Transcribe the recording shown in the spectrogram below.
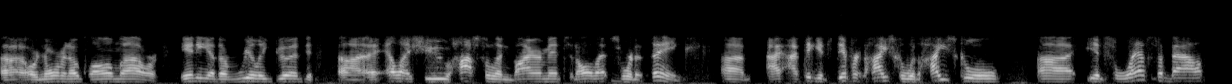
uh, or Norman, Oklahoma, or any of the really good uh, LSU hostile environments and all that sort of thing. Um, I, I think it's different in high school. With high school, uh, it's less about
